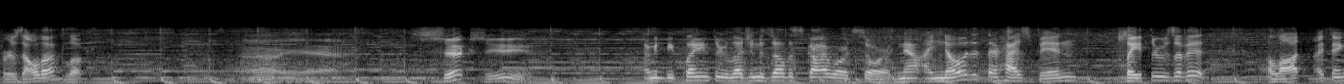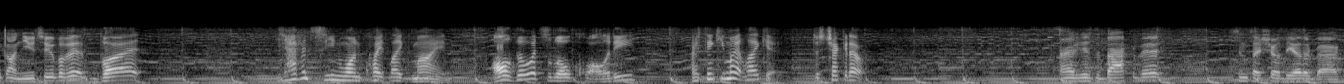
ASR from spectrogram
for Zelda, look. Oh yeah. Sexy. I'm going to be playing through Legend of Zelda Skyward Sword. Now, I know that there has been playthroughs of it, a lot, I think, on YouTube of it, but you haven't seen one quite like mine. Although it's low quality, I think you might like it. Just check it out. Alright, here's the back of it. Since I showed the other back.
